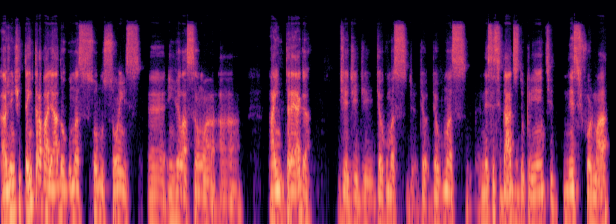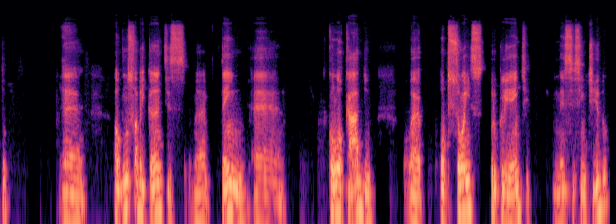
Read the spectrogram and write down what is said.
a gente tem trabalhado algumas soluções é, em relação à entrega de, de, de, de algumas, de, algumas necessidades do cliente nesse formato. É, alguns fabricantes né, têm é, colocado é, opções para o cliente nesse sentido.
